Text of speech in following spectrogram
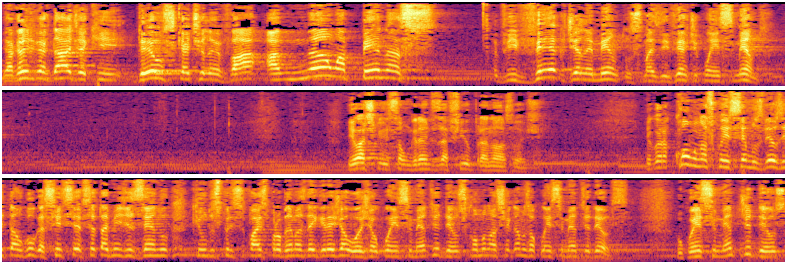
E a grande verdade é que Deus quer te levar a não apenas viver de elementos, mas viver de conhecimento. E eu acho que isso é um grande desafio para nós hoje. Agora, como nós conhecemos Deus, então, Guga, se você está me dizendo que um dos principais problemas da igreja hoje é o conhecimento de Deus, como nós chegamos ao conhecimento de Deus? O conhecimento de Deus,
